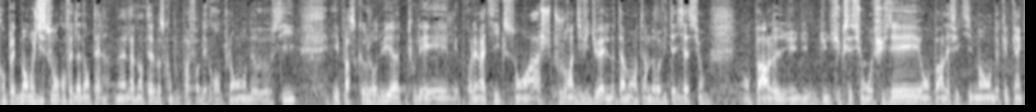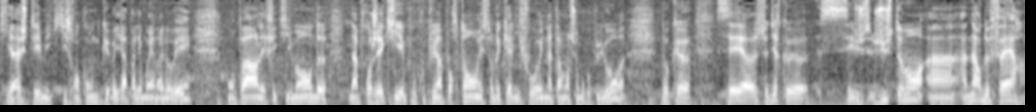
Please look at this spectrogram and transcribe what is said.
Complètement. Moi, je dis souvent qu'on fait de la dentelle. La dentelle parce qu'on peut pas faire des grands plans aussi, et parce qu'aujourd'hui, tous les, problématiques sont toujours individuelles, notamment en termes de revitalisation. On parle d'une succession refusée. On parle effectivement de quelqu'un qui a acheté mais qui se rend compte qu'il bah, n'a pas les moyens de rénover. On parle effectivement d'un projet qui est beaucoup plus important et sur lequel il faut une intervention beaucoup plus lourde. Donc, euh, c'est euh, se dire que c'est justement un, un art de faire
